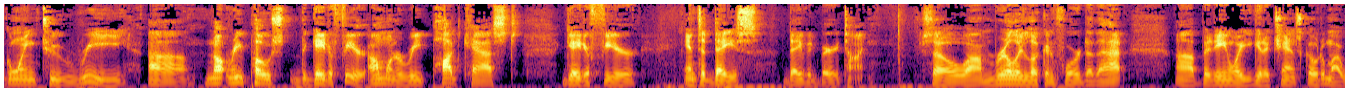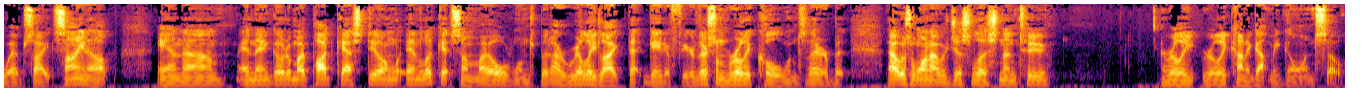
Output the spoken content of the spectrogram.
going to re, uh, not repost the Gate of Fear. I'm going to re-podcast Gate of Fear in today's David Berry time. So I'm really looking forward to that. Uh, but anyway, you get a chance, go to my website, sign up, and um, and then go to my podcast deal and, and, look at some of my old ones. But I really like that Gate of Fear. There's some really cool ones there, but that was the one I was just listening to. Really, really kind of got me going. So,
